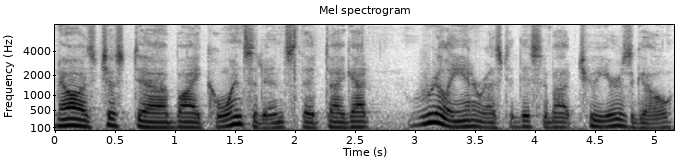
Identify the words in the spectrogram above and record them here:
No, it's just uh, by coincidence that I got really interested. This about two years ago.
